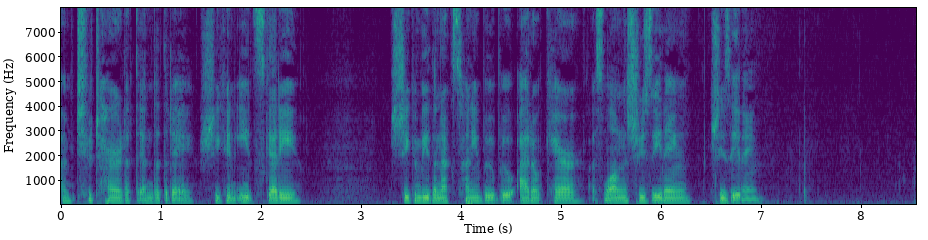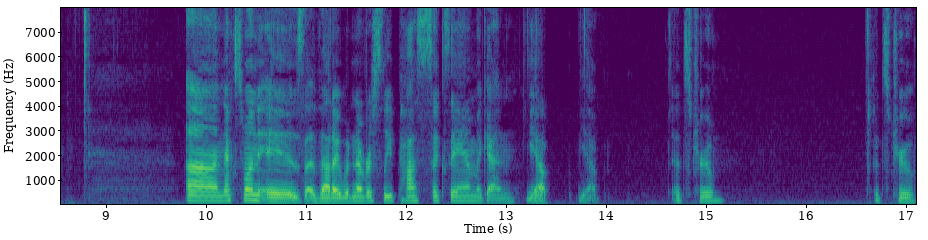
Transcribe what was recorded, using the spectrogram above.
I'm too tired at the end of the day. She can eat sketty. She can be the next honey boo boo. I don't care. As long as she's eating, she's eating. Uh, next one is that I would never sleep past 6 a.m. again. Yep, yep. It's true. It's true.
